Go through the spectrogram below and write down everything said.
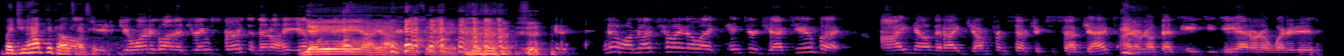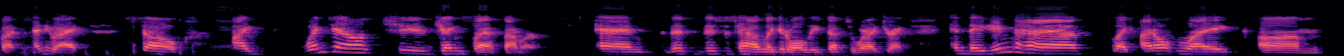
But you have Pitbull Well, do, tattoos. do you want to go on the drinks first, and then I'll hit you? up Yeah, yeah, yeah, yeah, yeah. That's so funny. No, I'm not trying to like interject you, but I know that I jump from subject to subject. I don't know if that's ADD. I don't know what it is, but anyway. So I went down to Jenks last summer, and this this is how like it all leads up to what I drank. And they didn't have like I don't like um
